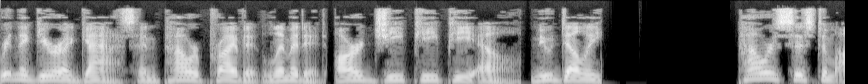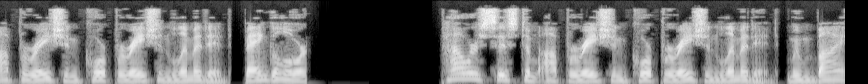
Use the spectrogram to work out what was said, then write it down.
Ratnagiri Gas and Power Private Limited RGPPL, New Delhi Power System Operation Corporation Limited, Bangalore Power System Operation Corporation Limited, Mumbai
